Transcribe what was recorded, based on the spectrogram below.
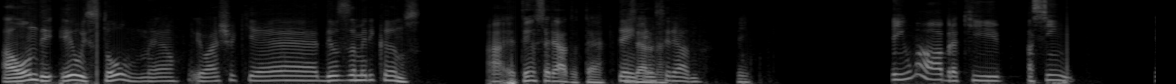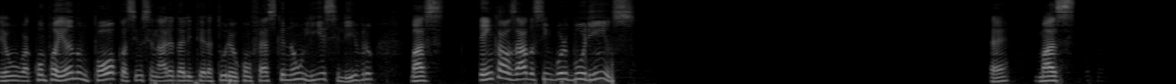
aonde eu estou né eu acho que é Deuses Americanos Ah, eu tenho um seriado até. tem, fizeram, tem um né? seriado Tem uma obra que, assim, eu acompanhando um pouco assim o cenário da literatura, eu confesso que não li esse livro, mas tem causado assim burburinhos. É, mas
